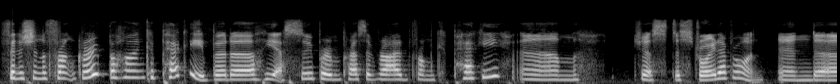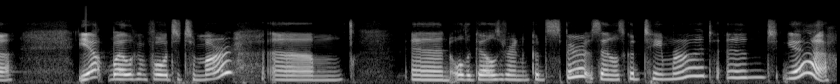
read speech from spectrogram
finish in the front group behind Kopecky. But uh, yeah, super impressive ride from Kopecky. Um, just destroyed everyone. And uh, yep, we're looking forward to tomorrow. Um, and all the girls are in good spirits and it was a good team ride. And yeah,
